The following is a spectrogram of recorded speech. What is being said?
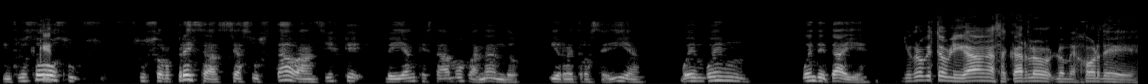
Incluso Que- su- su- sus sorpresas se asustaban si es que veían que estábamos ganando y retrocedían. Buen, buen, buen detalle. Yo creo que te obligaban a sacar lo, lo mejor de,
